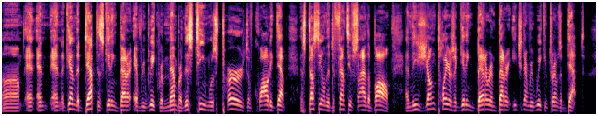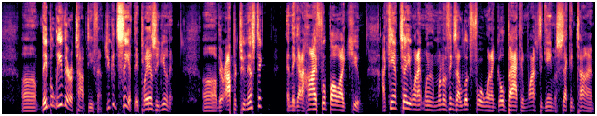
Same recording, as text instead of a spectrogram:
Um, and, and, and again, the depth is getting better every week. Remember, this team was purged of quality depth, especially on the defensive side of the ball. And these young players are getting better and better each and every week in terms of depth. Um, they believe they're a top defense. You can see it. They play as a unit. Uh, they're opportunistic, and they got a high football IQ. I can't tell you when I when one of the things I look for when I go back and watch the game a second time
